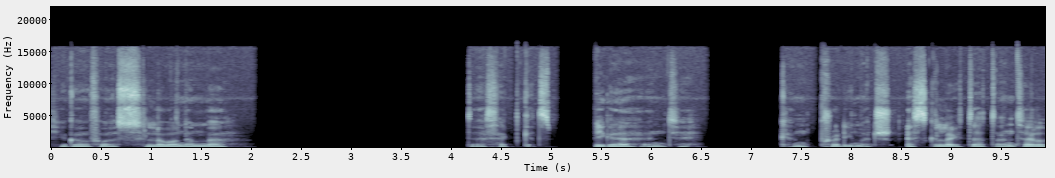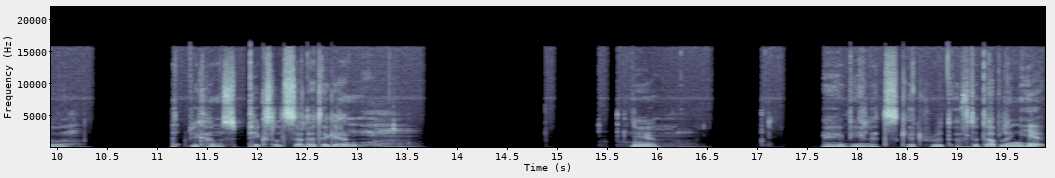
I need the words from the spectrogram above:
if you go for a slower number, the effect gets bigger and can pretty much escalate that until it becomes pixel salad again. Yeah. Maybe let's get rid of the doubling here.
